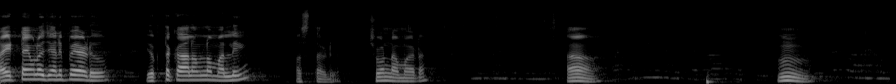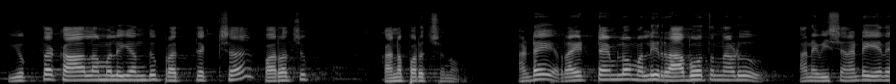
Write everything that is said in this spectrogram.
రైట్ టైంలో చనిపోయాడు. యుక్త కాలంలో మళ్ళీ వస్తాడు. చూడండి అన్నమాట యుక్త కాలములు యందు ప్రత్యక్ష పరచు కనపరచును. అంటే రైట్ టైంలో మళ్ళీ రాబోతున్నాడు అనే విషయం అంటే ఏది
